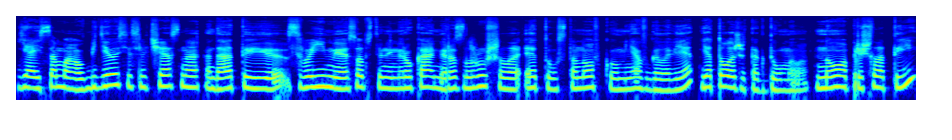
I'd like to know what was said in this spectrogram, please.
я и сама убедилась, если честно, да, ты своими собственными руками разрушила эту установку у меня в голове. Я тоже так думала. Но пришла ты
